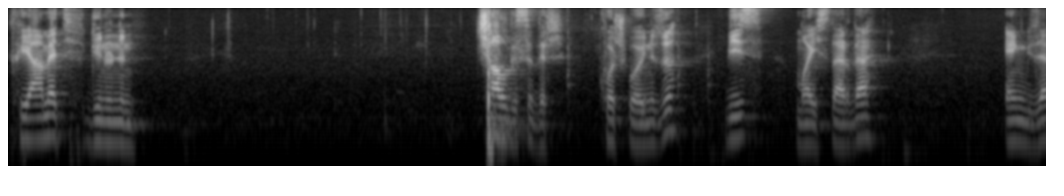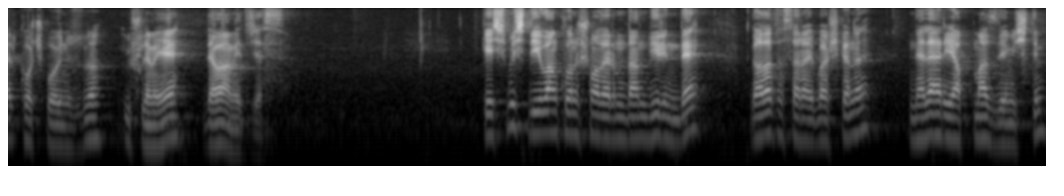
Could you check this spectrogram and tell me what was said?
Kıyamet gününün çalgısıdır koç boynuzu. Biz Mayıslarda en güzel koç boynuzunu üflemeye devam edeceğiz. Geçmiş divan konuşmalarımdan birinde Galatasaray Başkanı neler yapmaz demiştim.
